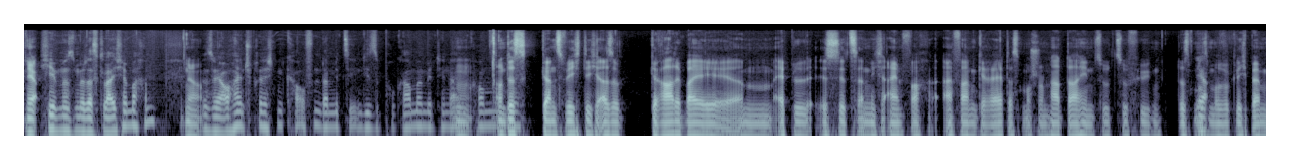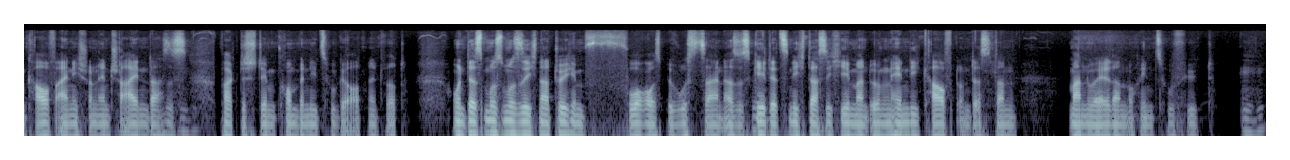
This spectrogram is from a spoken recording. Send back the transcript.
Ja. Hier müssen wir das Gleiche machen. ja. Müssen wir auch entsprechend kaufen, damit sie in diese Programme mit Mhm. hineinkommen. Und das ist ganz wichtig, also gerade bei ähm, Apple ist jetzt ja nicht einfach, einfach ein Gerät, das man schon hat, da hinzuzufügen. Das muss Ja. man wirklich beim Kauf eigentlich schon entscheiden, dass es Mhm. praktisch dem Company zugeordnet wird. Und das muss man sich natürlich im Voraus bewusst sein. Also es Mhm. geht jetzt nicht, dass sich jemand irgendein Handy kauft und das dann manuell dann noch hinzufügt. Mhm.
